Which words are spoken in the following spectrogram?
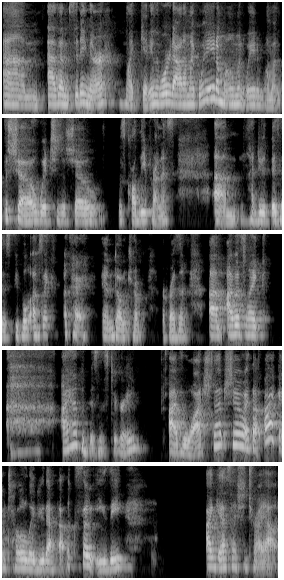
um, as I'm sitting there, like getting the word out, I'm like, wait a moment, wait a moment. The show, which is a show, was called The Apprentice, um, had to do with business people. I was like, okay, and Donald Trump, our president. Um, I was like, ah, I have a business degree. I've watched that show. I thought I can totally do that. That looks so easy. I guess I should try out.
